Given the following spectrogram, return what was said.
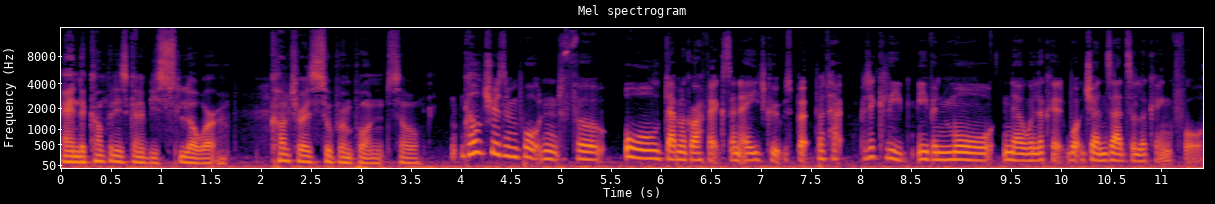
and the company is gonna be slower. Culture is super important. So culture is important for all demographics and age groups, but particularly even more know when we look at what Gen Zs are looking for.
